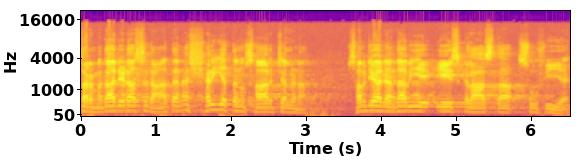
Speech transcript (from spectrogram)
ਧਰਮ ਦਾ ਜਿਹੜਾ ਸਿਧਾਂਤ ਹੈ ਨਾ, ਸ਼ਰੀਅਤ ਅਨੁਸਾਰ ਚੱਲਣਾ। ਸਮਝਿਆ ਜਾਂਦਾ ਵੀ ਇਹ ਇਸ ਕਲਾਸ ਦਾ ਸੂਫੀ ਹੈ।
